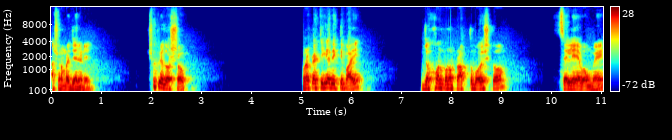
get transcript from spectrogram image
আসুন আমরা জেনে নিই। সুপ্রিয় দর্শক, আমরা প্র্যাকটিক্যালি দেখতে পাই, যখন কোনো প্রাপ্তবয়স্ক ছেলে এবং মেয়ে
